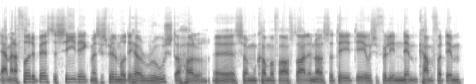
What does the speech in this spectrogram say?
Ja, man har fået det bedste seed, ikke? Man skal spille mod det her Rooster-hold, øh, som kommer fra Australien også, og det, det er jo selvfølgelig en nem kamp for dem.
